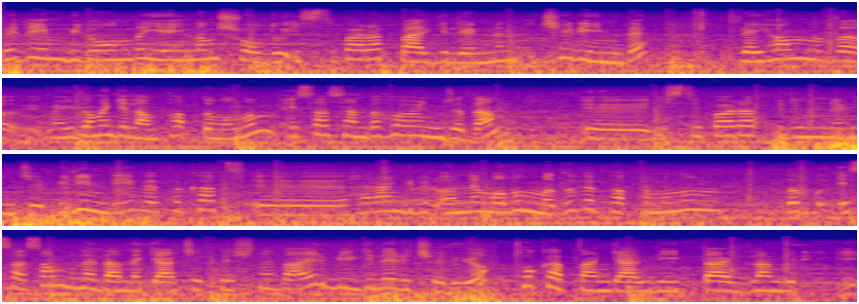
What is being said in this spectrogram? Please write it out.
Redey'in bloğunda yayınlamış olduğu istihbarat belgelerinin içeriğinde Reyhanlı'da meydana gelen patlamanın esasen daha önceden e, istihbarat birimlerince bilindiği ve fakat e, herhangi bir önlem alınmadığı ve patlamanın da bu, esasen bu nedenle gerçekleştiğine dair bilgiler içeriyor. Tokat'tan geldiği iddia edilen bir e,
